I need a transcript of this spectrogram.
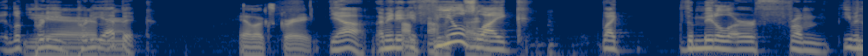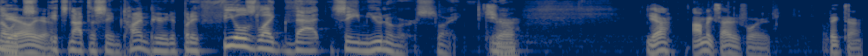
It looked pretty Yeah, pretty man. epic. It looks great. Yeah, I mean, it, it feels excited. like like the Middle Earth from even though Yeah, it's oh, yeah. it's not the same time period, but it feels like that same universe, right? You Sure. know? Yeah, I'm excited for it. Big time.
